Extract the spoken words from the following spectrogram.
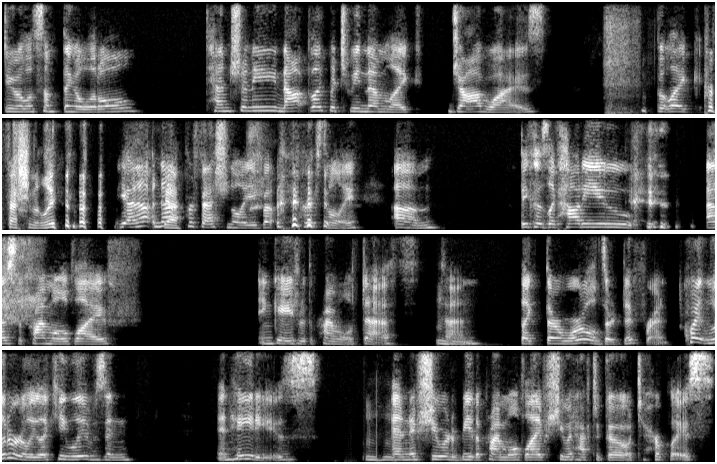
do a little, something a little tensiony, not like between them like job wise, but like professionally yeah, not not Yeah. professionally, but personally. um, because like, how do you, as the primal of life, engage with the primal of death? Then, like, their worlds are different. Quite literally, like he lives in in Hades, Mhm. and if she were to be the primal of life she would have to go to her place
